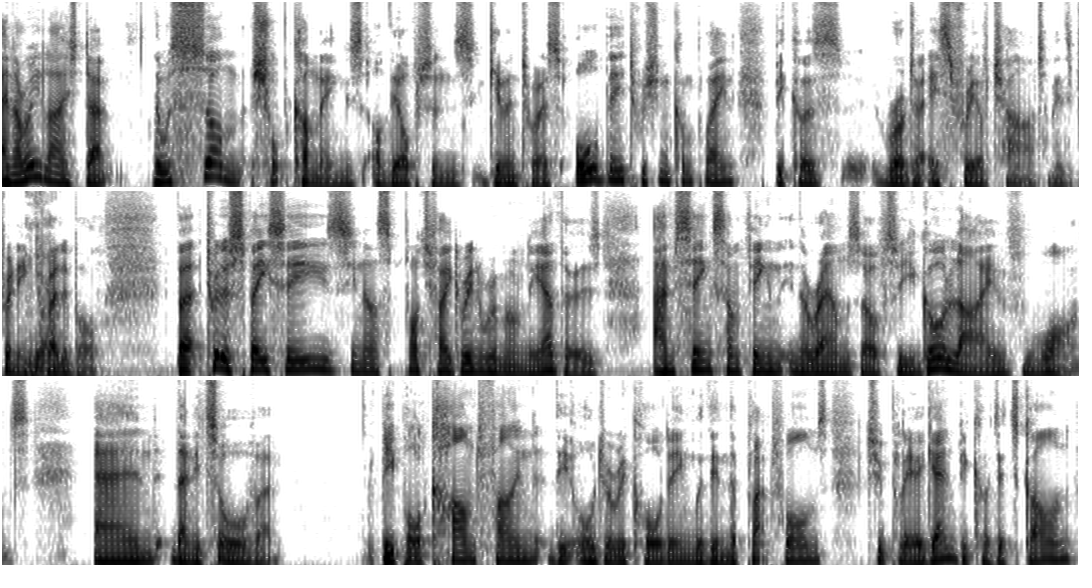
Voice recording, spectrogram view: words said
And I realized that there were some shortcomings of the options given to us, albeit we shouldn't complain because Roger is free of charge. I mean, it's pretty incredible. Yeah. But Twitter Spaces, you know, Spotify Green Room, and the others, I'm seeing something in the realms of so you go live once and then it's over people can't find the audio recording within the platforms to play again because it's gone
